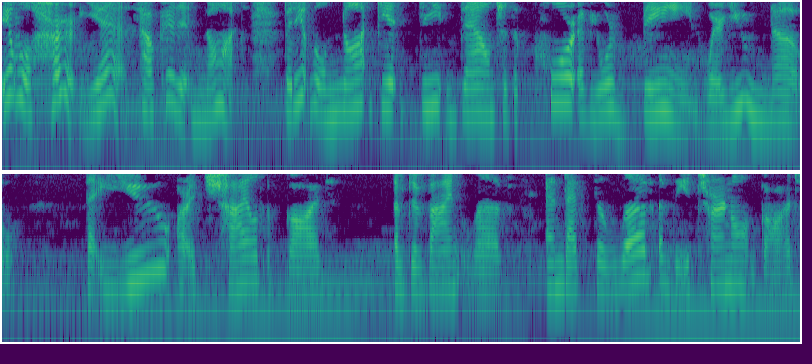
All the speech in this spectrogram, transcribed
it will hurt, yes. How could it not? But it will not get deep down to the core of your being where you know that you are a child of God, of divine love, and that the love of the eternal God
